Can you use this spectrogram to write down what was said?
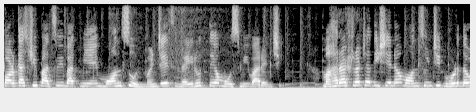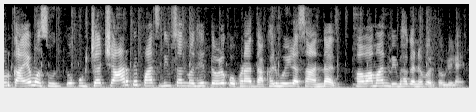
पॉडकास्टची पाचवी बातमी आहे मॉन्सून म्हणजेच नैऋत्य मोसमी वाऱ्यांची. महाराष्ट्राच्या दिशेनं मॉन्सूनची घोडदौड कायम असून तो पुढच्या चार ते पाच दिवसांमध्ये तळ कोकणात दाखल होईल असा अंदाज हवामान विभागानं वर्तवलेला आहे.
